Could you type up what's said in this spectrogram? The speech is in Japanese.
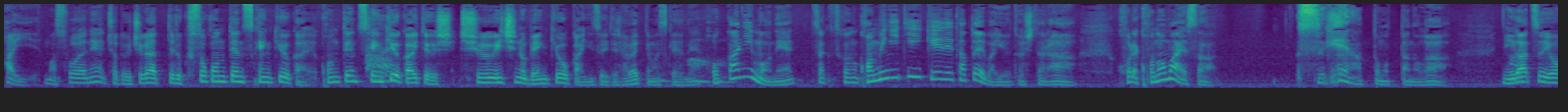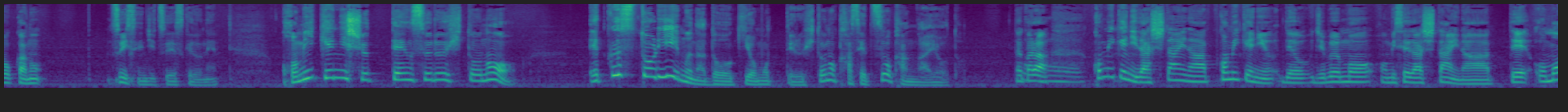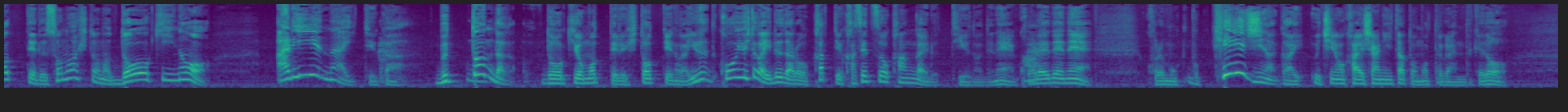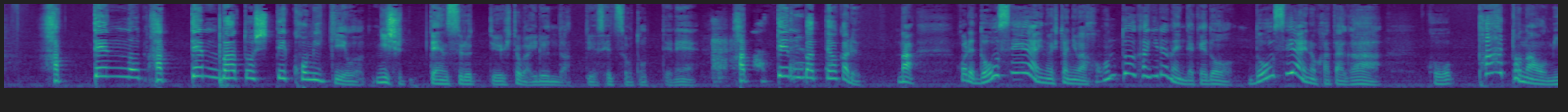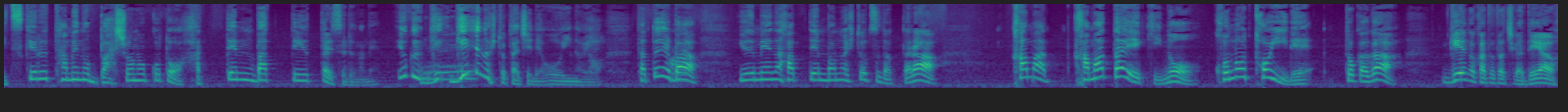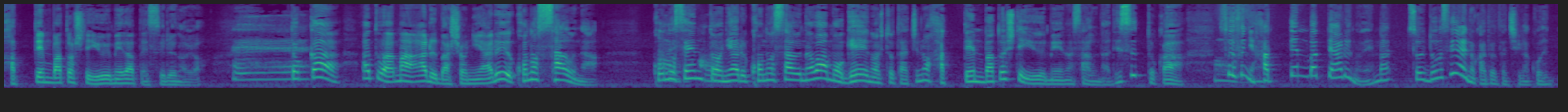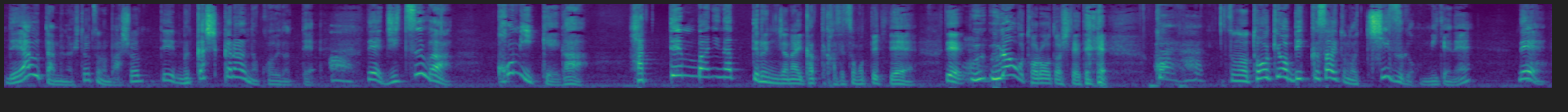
はい。まあ、そうやね、ちょっとうちがやってるクソコンテンツ研究会、コンテンツ研究会というし週一の勉強会について喋ってますけどね、他にもね、さっきこのコミュニティ系で例えば言うとしたら、これこの前さ、すげえなと思ったのが、2月8日の、つい先日ですけどね、コミケに出展する人のエクストリームな動機を持ってる人の仮説を考えようと。だからうん、コミケに出したいな、コミケにで自分もお店出したいなって思ってるその人の動機のありえないっていうか、ぶっ飛んだ動機を持ってる人っていうのがいる、こういう人がいるだろうかっていう仮説を考えるっていうのでね、これでね、これもう僕刑事がうちの会社にいたと思ったぐらいなんだけど、発展の、発展場としてコミケをに出展するっていう人がいるんだっていう説をとってね、発展場ってわかる？まあ、これ同性愛の人には本当は限らないんだけど、同性愛の方が、こう、パートナーを見つけるための場所のことを発展場って言ったりするのね。よくゲうんゲイの人たちで多いのよ。例えば、有名な発展場の一つだったら、蒲、蒲田駅のこのトイレとかが、ゲイの方たちが出会う発展場として有名だったりするのよ。とか、あとはまあある場所にあるこのサウナ。この銭湯にあるこのサウナはもうゲイの人たちの発展場として有名なサウナですとか、そういうふうに発展場ってあるのね。まあそういう同性愛の方たちがこう出会うための一つの場所って昔からあるの、こういうのって。はいで、実はコミケが発展場になってるんじゃないかって仮説を持ってきて、で、う裏を取ろうとしてて、こその東京ビッグサイトの地図を見てね。で、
